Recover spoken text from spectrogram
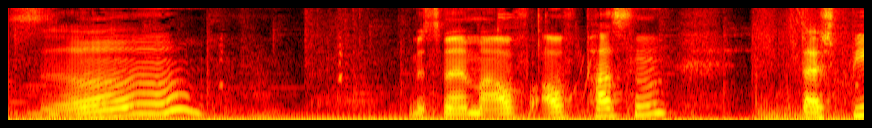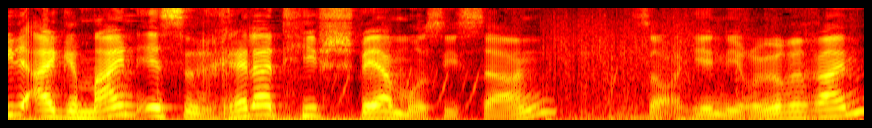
So. Müssen wir immer auf, aufpassen. Das Spiel allgemein ist relativ schwer, muss ich sagen. So, hier in die Röhre rein.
